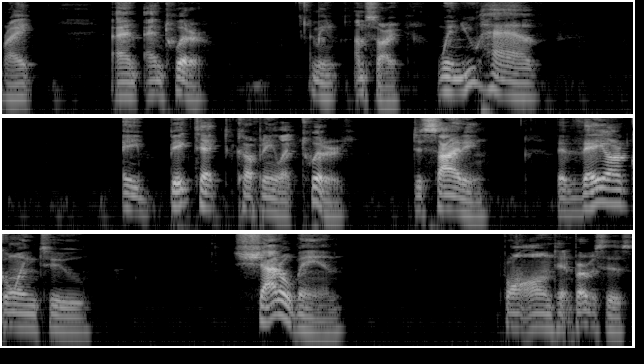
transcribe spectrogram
right? And and Twitter. I mean, I'm sorry. When you have a big tech company like Twitter's deciding that they are going to shadow ban, for all intent and purposes,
